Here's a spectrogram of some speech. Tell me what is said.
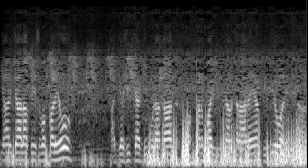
ਕੀ ਹਾਲ ਚਾਲ ਆ ਫੇਸਬੁੱਕ ਵਾਲਿਓ? ਅੱਜ ਅਸੀਂ ਸਾਡੀ ਮੁਲਾਕਾਤ ਮੱਖਣ ਭਾਜੀ ਨਾਲ ਕਰਾ ਰਹੇ ਹਾਂ ਵੀਡੀਓ ਵਾਲੇ ਦੇ ਨਾਲ।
